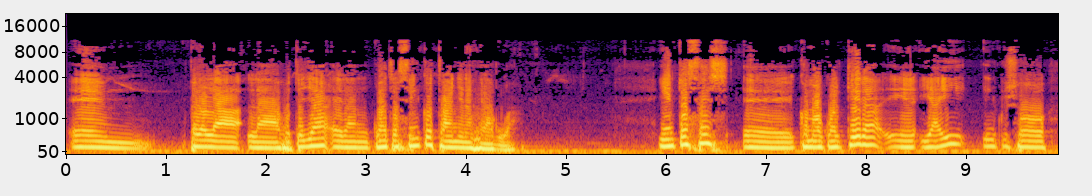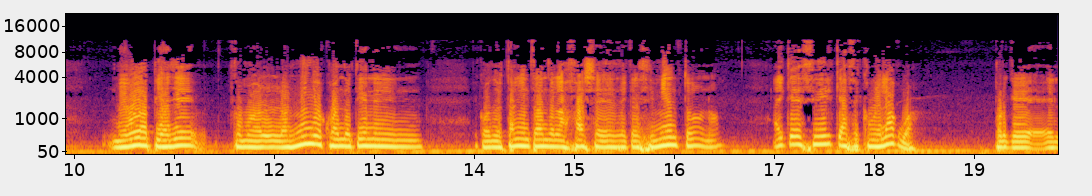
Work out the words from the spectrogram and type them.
Em, pero las botellas eran 4 o 5, estaban llenas de agua. Y entonces, eh, como cualquiera, y, ahí incluso me voy a Piaget, como los niños cuando tienen, cuando están entrando en las fases de crecimiento, ¿no? Hay que decidir qué haces con el agua, porque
